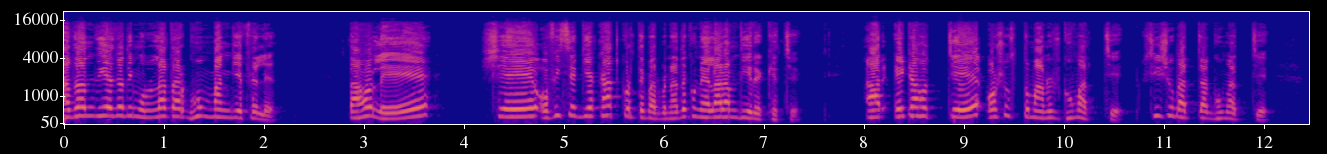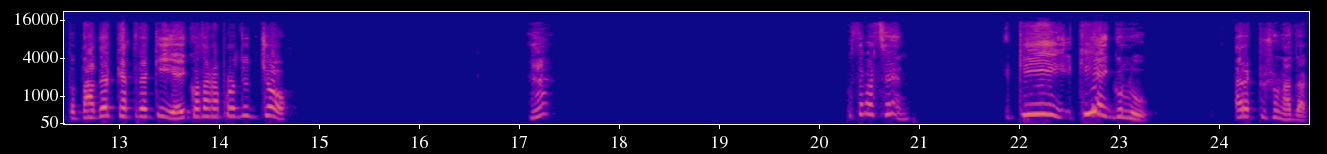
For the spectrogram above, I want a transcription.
আজান দিয়ে যদি মোল্লা তার ঘুম ভাঙিয়ে ফেলে, তাহলে সে অফিসে গিয়ে কাজ করতে পারবে না। দেখুন, অ্যালার্ম দিয়ে রেখেছে। আর এটা হচ্ছে অসুস্থ মানুষ ঘুমাচ্ছে, শিশু বাচ্চা ঘুমাচ্ছে। তো তাদের ক্ষেত্রে কি এই কথাটা প্রযোজ্য? হ্যাঁ? বুঝতে পারছেন? কি কি এইগুলো? আর একটু শোনা যাক।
